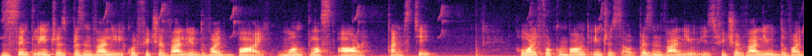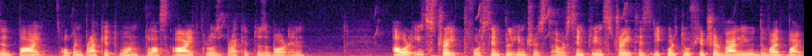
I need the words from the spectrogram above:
the simple interest present value equal future value divided by 1 plus r times t. While for compound interest, our present value is future value divided by open bracket 1 plus i close bracket to the power n. Our interest rate for simple interest, our simple interest rate is equal to future value divided by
